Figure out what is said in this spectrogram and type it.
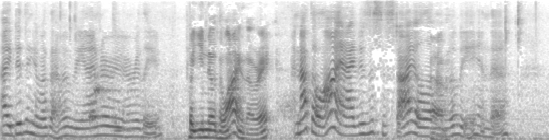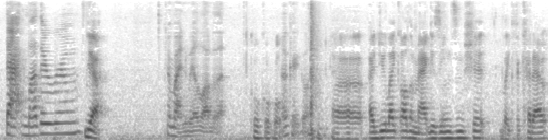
I did think about that movie, and I've never even really. But you know the line, though, right? Not the line. I just just the style of Oh. the movie and the that mother room Yeah. reminded me a lot of that. Cool, cool, cool. Okay, go on. Uh, I do like all the magazines and shit, like the cutout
